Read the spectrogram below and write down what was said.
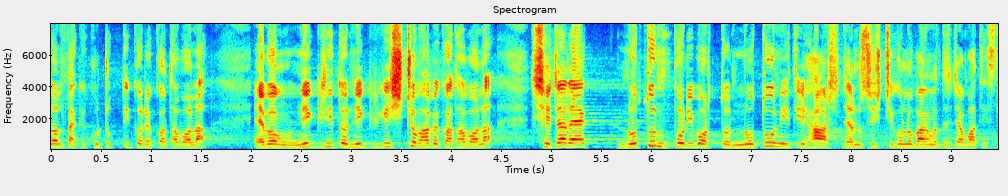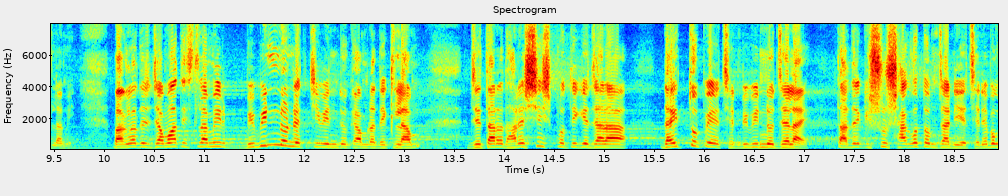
দল তাকে কটূক্তি করে কথা বলা এবং নিগৃহীত, নিকৃষ্টভাবে কথা বলা, সেটার এক নতুন পরিবর্তন, নতুন ইতিহাস যেন সৃষ্টি করল বাংলাদেশ জামাত ইসলামী। বাংলাদেশ জামাত ইসলামীর বিভিন্ন নেতৃবৃন্দকে আমরা দেখলাম যে তারা ধানের শীষ প্রতীকে যারা দায়িত্ব পেয়েছেন বিভিন্ন জেলায়, তাদেরকে সুস্বাগতম জানিয়েছেন এবং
